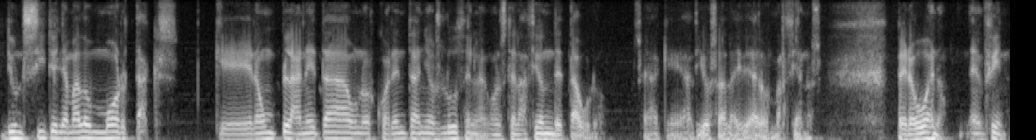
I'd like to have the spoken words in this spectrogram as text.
de un sitio llamado Mortax, que era un planeta a unos 40 años luz en la constelación de Tauro. O sea que adiós a la idea de los marcianos. Pero bueno, en fin,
